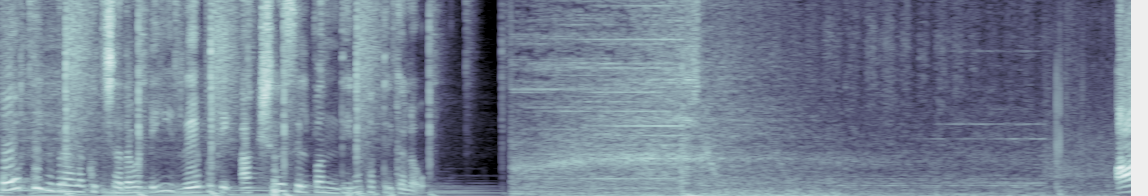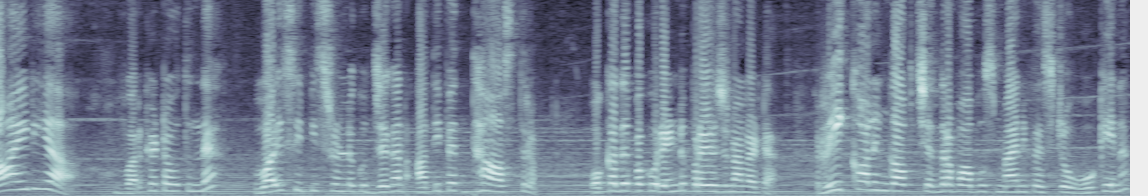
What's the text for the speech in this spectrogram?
పూర్తి వివరాలకు చదవండి రేపటి అక్షర శిల్పం దినపత్రికలో. ఆ ఐడియా వర్కౌట్ అవుతుందా? వైసీపీ శ్రేణులకు జగన్ అతిపెద్ద అస్త్రం. ఒక దెబ్బకు రెండు ప్రయోజనాలట. రీకాలింగ్ ఆఫ్ చంద్రబాబుస్ మేనిఫెస్టో ఓకేనా?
